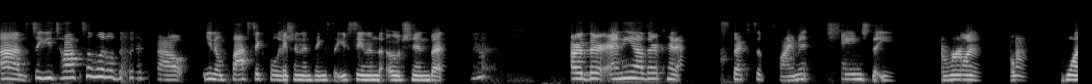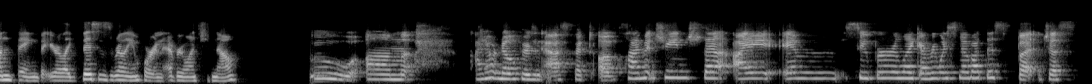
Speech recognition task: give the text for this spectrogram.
Um, so you talked a little bit about, you know, plastic pollution and things that you've seen in the ocean, but are there any other kind of aspects of climate change that you everyone one thing that you're like, this is really important, everyone should know? Ooh, um, I don't know if there's an aspect of climate change that I am super like everyone should know about this, but just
